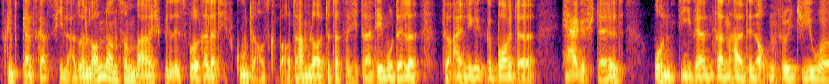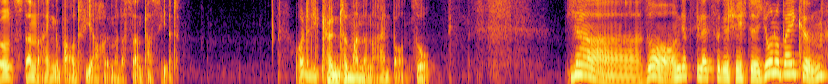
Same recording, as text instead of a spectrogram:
Es gibt ganz, ganz viele. Also London zum Beispiel ist wohl relativ gut ausgebaut. Da haben Leute tatsächlich 3D-Modelle für einige Gebäude hergestellt. Und die werden dann halt in Open 3G Worlds dann eingebaut, wie auch immer das dann passiert. Oder die könnte man dann einbauen. So. Ja, so, und jetzt die letzte Geschichte. Jono Bacon,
